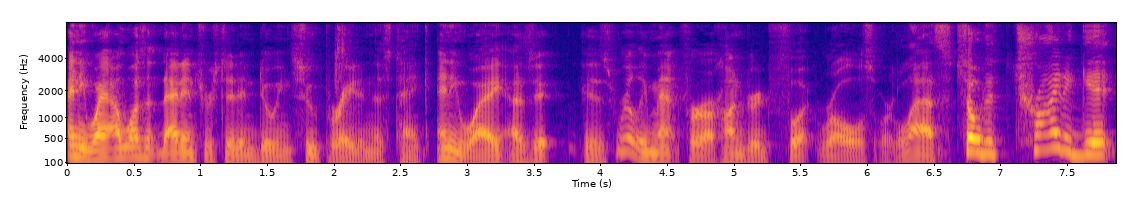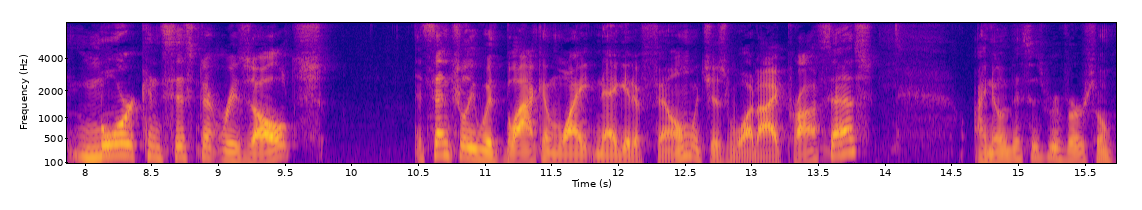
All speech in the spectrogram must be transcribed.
Anyway, I wasn't that interested in doing super eight in this tank anyway, as it is really meant for 100 foot rolls or less. So to try to get more consistent results, essentially with black and white negative film, which is what I process, I know this is reversal,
